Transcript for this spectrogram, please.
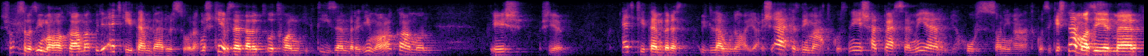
Sokszor az ima alkalmak ugye egy-két emberről szólnak. Most képzeld el, hogy ott van tíz ember egy ima alkalmon, és, és egy-két ember ezt úgy leuralja, és elkezd imádkozni, és hát persze milyen, ugye hosszan imádkozik. És nem azért, mert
